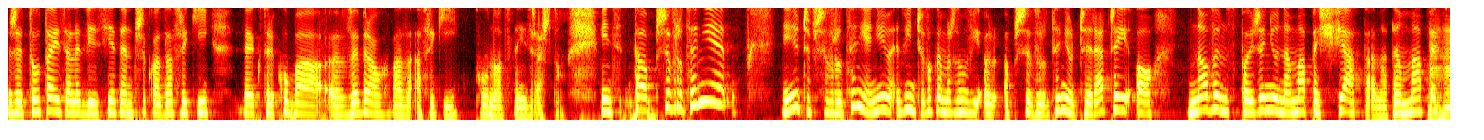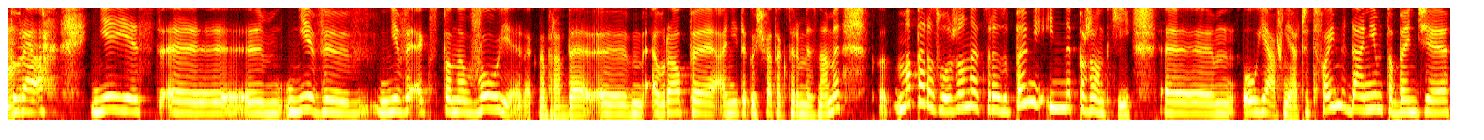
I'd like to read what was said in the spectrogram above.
że tutaj zaledwie jest jeden przykład z Afryki, e, który Kuba wybrał, chyba z Afryki Północnej zresztą. Więc to przywrócenie, nie wiem czy przywrócenie, nie wiem Edwin, czy w ogóle można mówić o, o przywróceniu, czy raczej o nowym spojrzeniu na mapę świata, na tę mapę, Mhm. która nie jest, e, nie, wy, nie wyeksponowuje tak naprawdę e, Europy, ani tego świata, który my znamy, tylko mapa rozłożona, która zupełnie inne porządki e, ujawnia. Czy twoim zdaniem to będzie,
